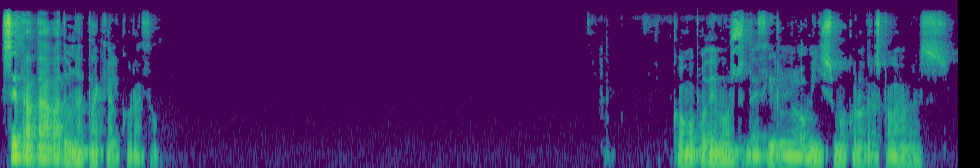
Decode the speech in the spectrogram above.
Se trataba de un ataque al corazón. ¿Cómo podemos decir lo mismo con otras palabras?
